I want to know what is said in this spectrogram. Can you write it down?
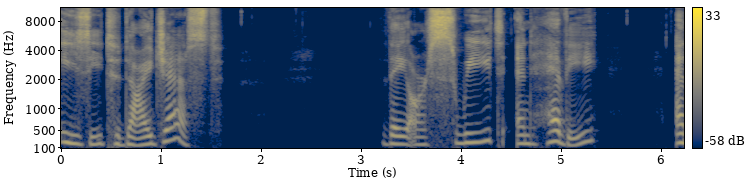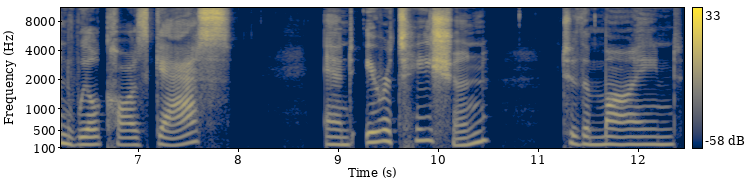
easy to digest. They are sweet and heavy and will cause gas and irritation to the mind,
